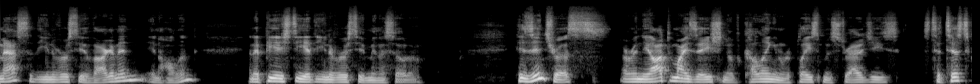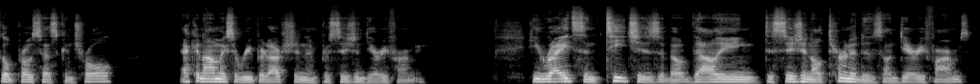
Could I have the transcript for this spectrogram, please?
MS at the University of Wageningen in Holland and a PhD at the University of Minnesota. His interests are in the optimization of culling and replacement strategies, statistical process control, economics of reproduction, and precision dairy farming. He writes and teaches about valuing decision alternatives on dairy farms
